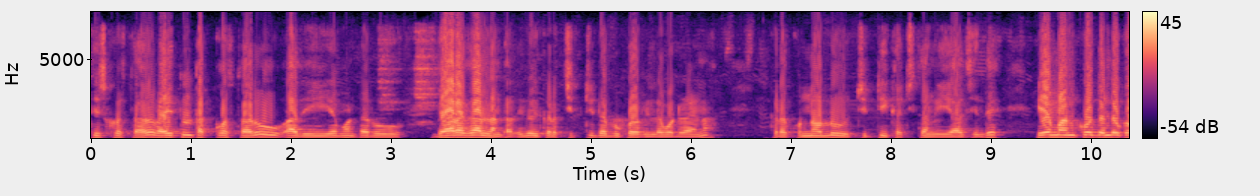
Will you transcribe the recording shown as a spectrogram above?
తీసుకొస్తారు. రైతులు తక్కువ వస్తారు అది ఏమంటారు? బేరగాళ్ళు అంటారు. ఇగో ఇక్కడ చిట్టి డబ్బు కూడా నిలబడ్డారు ఆయన. ఇక్కడ కొన్నోళ్ళు చిట్టి ఖచ్చితంగా ఇవ్వాల్సిందే ఏమనుకోదండి ఒక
